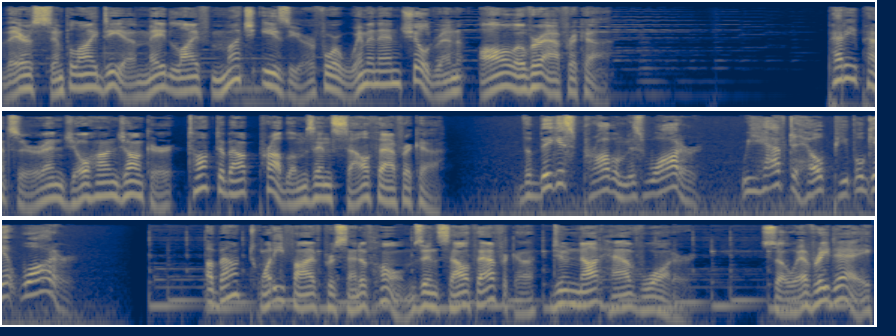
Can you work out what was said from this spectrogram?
Their simple idea made life much easier for women and children all over Africa. Pettie Petzer and Johan Jonker talked about problems in South Africa. The biggest problem is water. We have to help people get water. About 25% of homes in South Africa do not have water. So every day,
